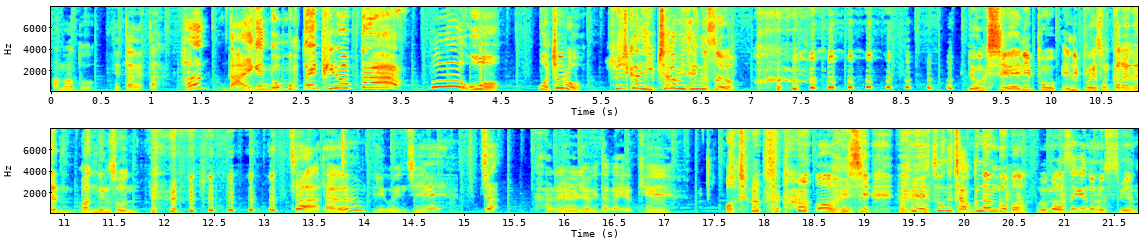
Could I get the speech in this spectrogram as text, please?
아마도. 됐다 됐다. 핫! 나에겐 면목 따위 필요 없다! 오, 우와! 어쩌로 순식간에 입체감이 생겼어요 역시 애니포 애니포의 손가락은 만능손. 자 다음. 그리고 이제 자 칼을 여기다가 이렇게. 어 저 어 씨. 손에 자국 난 거 봐. 얼마나 세게 눌렀으면.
